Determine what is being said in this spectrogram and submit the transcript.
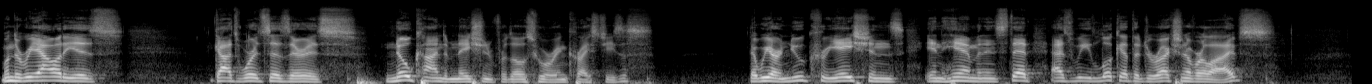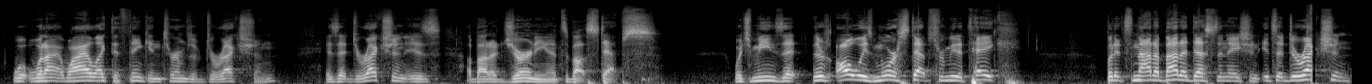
When the reality is, God's word says there is no condemnation for those who are in Christ Jesus. That we are new creations in Him. And instead, as we look at the direction of our lives, what, what I, why I like to think in terms of direction is that direction is about a journey and it's about steps, which means that there's always more steps for me to take, but it's not about a destination, it's a direction.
